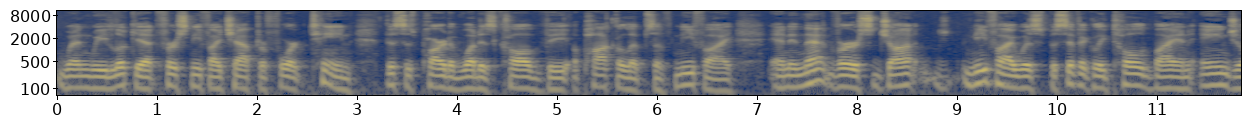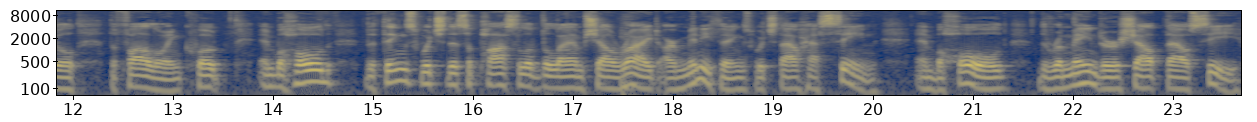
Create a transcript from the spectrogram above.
when we look at 1 Nephi chapter 14, this is part of what is called the Apocalypse of Nephi. And in that verse, John, Nephi was specifically told by an angel the following quote, And behold, the things which this apostle of the Lamb shall write are many things which thou hast seen, and behold, the remainder shalt thou see.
